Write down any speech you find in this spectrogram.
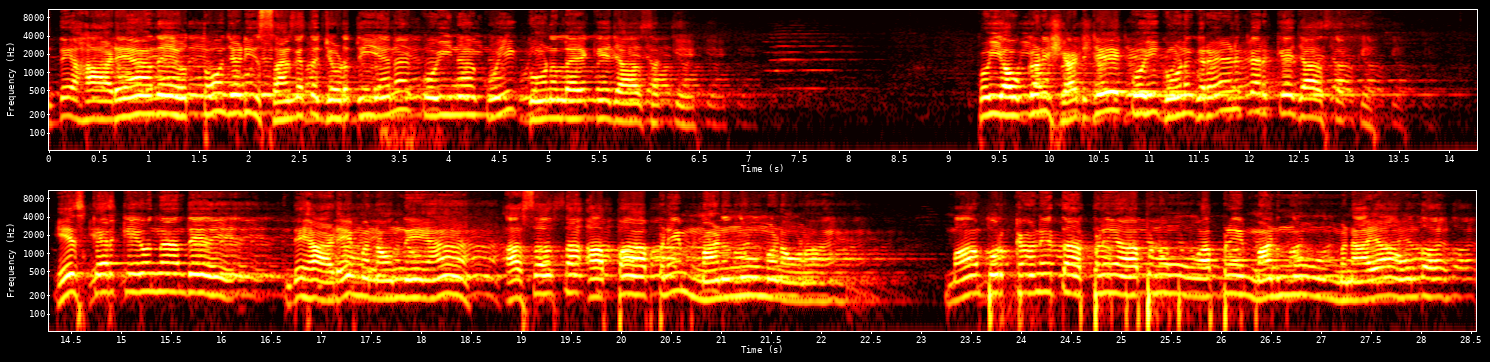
ਦਿਹਾੜਿਆਂ ਦੇ ਉੱਤੋਂ ਜਿਹੜੀ ਸੰਗਤ ਜੁੜਦੀ ਹੈ ਨਾ, ਕੋਈ ਨਾ ਕੋਈ ਗੁਣ ਲੈ ਕੇ ਜਾ ਸਕੇ। ਕੋਈ ਔਗਣ ਛੱਡ ਜੇ, ਕੋਈ ਗੁਣ ਗ੍ਰਹਿਣ ਕਰਕੇ ਜਾ ਸਕੇ। ਇਸ ਕਰਕੇ ਉਹਨਾਂ ਦੇ ਦਿਹਾੜੇ ਮਨਾਉਂਦੇ ਆ। ਅਸਲ ਤਾਂ ਆਪਾਂ ਆਪਣੇ ਮਨ ਨੂੰ ਮਨਾਉਣਾ ਹੈ। ਮਹਾਂਪੁਰਖਾਂ ਨੇ ਤਾਂ ਆਪਣੇ ਆਪ ਨੂੰ, ਆਪਣੇ ਮਨ ਨੂੰ ਮਨਾਇਆ ਹੁੰਦਾ ਹੈ।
